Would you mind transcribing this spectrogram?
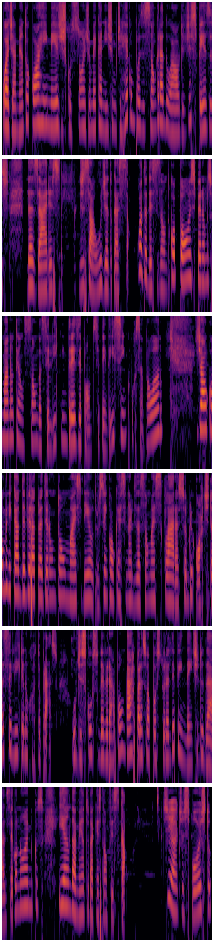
O adiamento ocorre em meio às discussões de um mecanismo de recomposição gradual de despesas das áreas de saúde e educação. Quanto à decisão do Copom, esperamos manutenção da Selic em 13,75% ao ano. Já o comunicado deverá trazer um tom mais neutro, sem qualquer sinalização mais clara sobre o corte da Selic no curto prazo. O discurso deverá apontar para sua postura dependente de dados econômicos e andamento da questão fiscal. Diante exposto,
